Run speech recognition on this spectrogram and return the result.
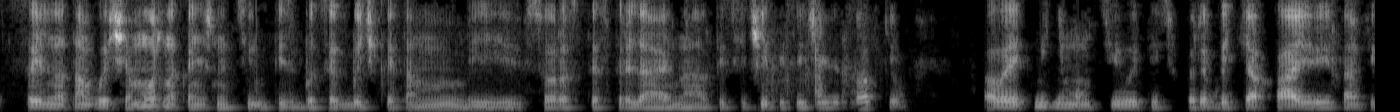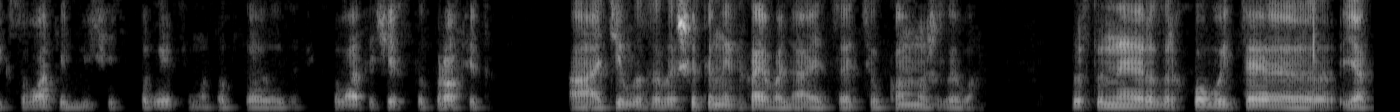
Сильно там вище можна, звісно, цілитись, бо це бички там і все росте, стріляє на тисячі тисячі відсотків. Але як мінімум цілитись в перебиття хаю і там фіксувати більшість позицій, ну тобто зафіксувати чисто профіт, а тіло залишити, нехай валяється, цілком можливо. Просто не розраховуйте, як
